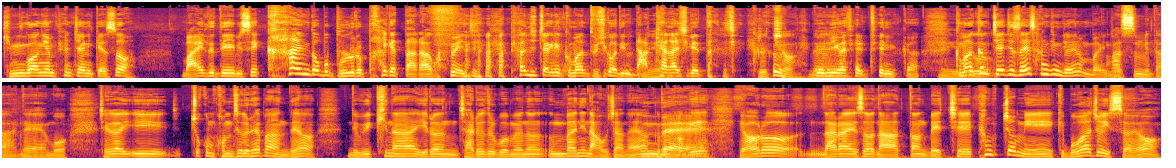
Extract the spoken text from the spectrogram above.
김광현 편집장님께서 마일스 데이비스의 Kind of Blue를 팔겠다라고 하면 이제 편집장님 그만두시고 어디 낙향하시겠다 이제 네. 그렇죠. 네. 의미가 될 테니까 네, 그만큼 재즈사의 상징적인 음반이죠. 맞습니다. 네, 뭐 제가 이 조금 검색을 해봤는데요. 근데 위키나 이런 자료들 보면은 음반이 나오잖아요. 그럼 네. 거기에 여러 나라에서 나왔던 매체의 평점이 이렇게 모아져 있어요.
